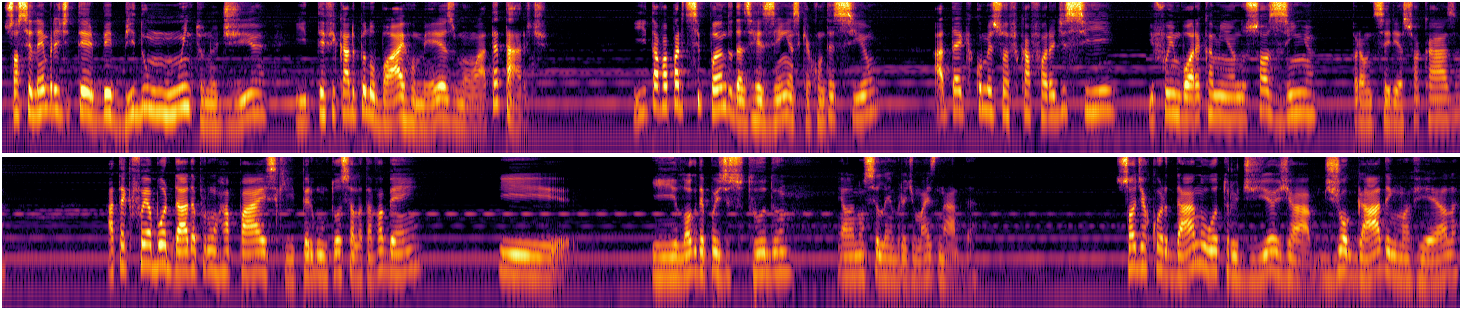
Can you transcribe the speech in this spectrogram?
Só se lembra de ter bebido muito no dia e ter ficado pelo bairro mesmo até tarde. E estava participando das resenhas que aconteciam, até que começou a ficar fora de si e foi embora caminhando sozinho para onde seria sua casa até que foi abordada por um rapaz que perguntou se ela estava bem e. E logo depois disso tudo, ela não se lembra de mais nada. Só de acordar no outro dia, já jogada em uma viela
